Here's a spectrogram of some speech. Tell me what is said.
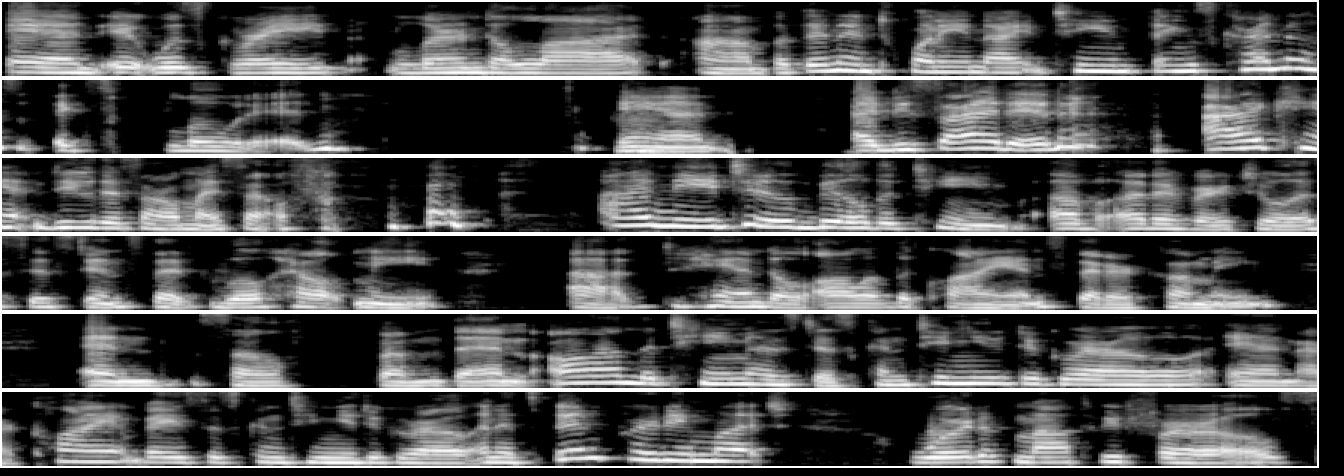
And it was great, learned a lot. Um, but then in 2019, things kind of exploded. Mm. And I decided I can't do this all myself. I need to build a team of other virtual assistants that will help me uh, to handle all of the clients that are coming. And so from then on, the team has just continued to grow and our client base has continued to grow. And it's been pretty much word of mouth referrals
